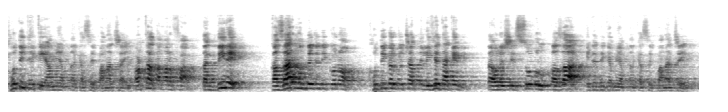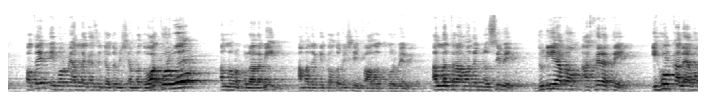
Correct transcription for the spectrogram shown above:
ক্ষতি থেকে আমি আপনার কাছে পানা চাই। অর্থাৎ আমার তাকদীরে, কাজার মধ্যে যদি কোনো ক্ষতিকর কিছু আপনি লিখে থাকেন, তাহলে সেই সুবুল কাজা, এটা থেকে আমি আপনার কাছে পানা চাই। অতএব এই মর্মে আল্লাহর কাছে যত বেশি আমরা দোয়া করব, আল্লাহ রব্বুল আলমিন আমাদেরকে তত বেশি হেফাজত করবেন। আল্লাহ তালা আমাদের নসিবে দুনিয়া এবং আখেরাতে ইহকালে এবং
